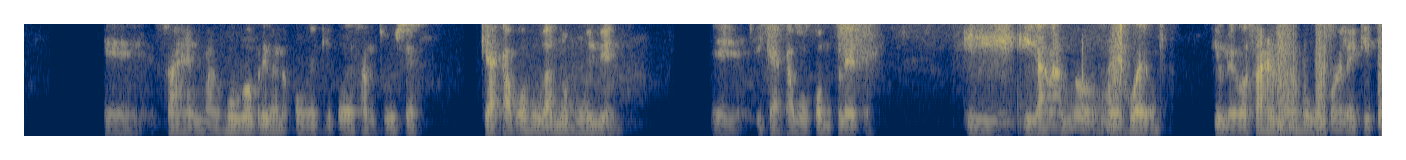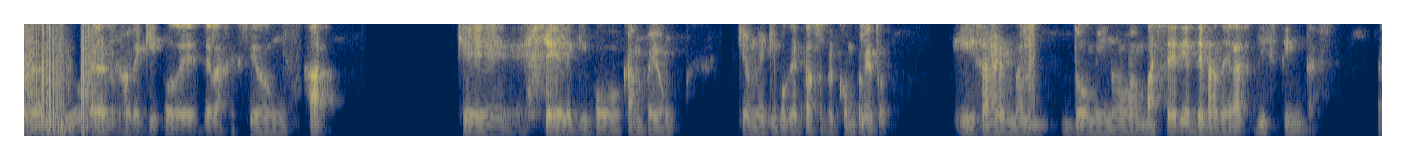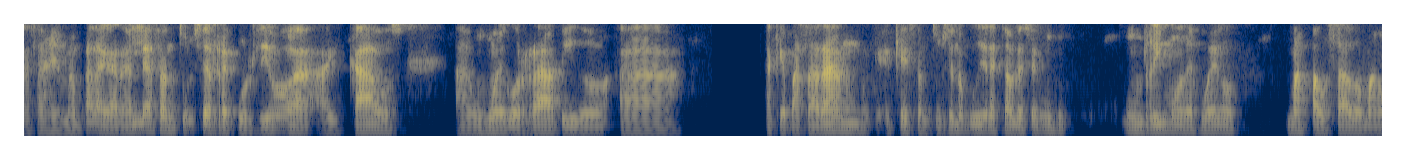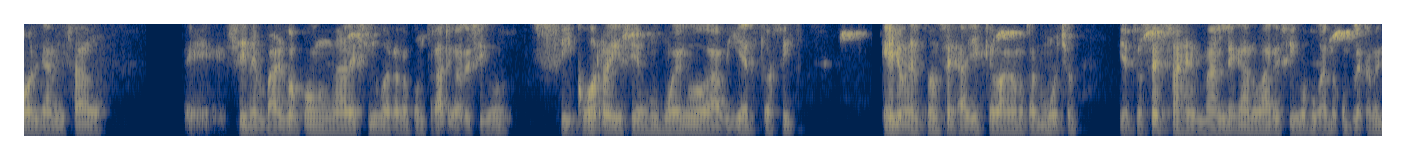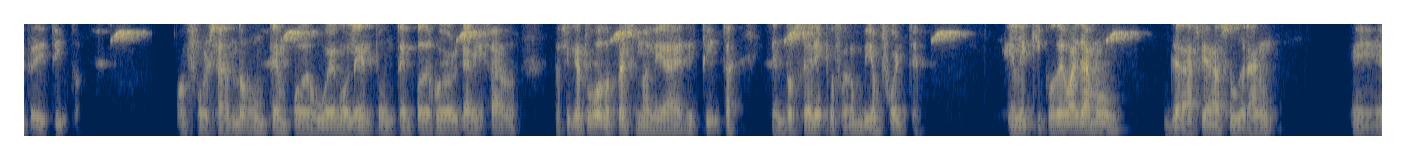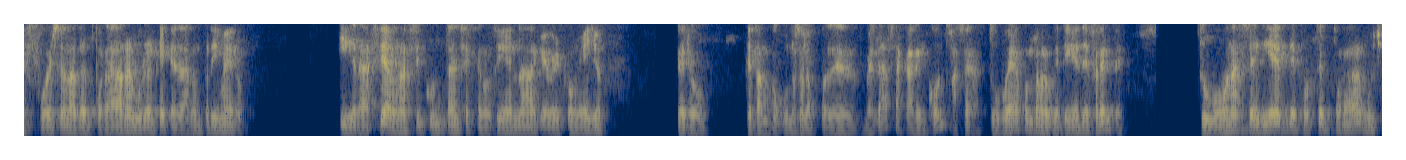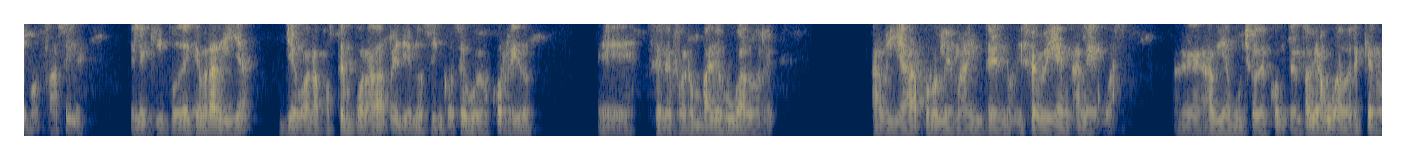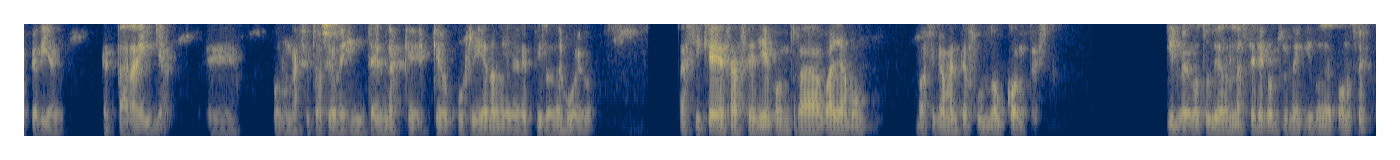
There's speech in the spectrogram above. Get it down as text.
Eh, San Germán jugó primero con un equipo de Santurce que acabó jugando muy bien eh, y que acabó completo y, y ganando el juego y luego San Germán jugó con el equipo de Archivo, que era el mejor equipo de, la sección A, que el equipo campeón, que es un equipo que está súper completo. Y San Germán dominó ambas series de maneras distintas. A San Germán para ganarle a Santurce recurrió al caos, a un juego rápido, a, que pasaran, que Santurce no pudiera establecer un, un ritmo de juego más pausado, más organizado eh, sin embargo, con Arecibo era lo contrario. Arecibo, si corre y si es un juego abierto así, ellos entonces ahí es que van a notar mucho. Y entonces San Germán le ganó a Arecibo jugando completamente distinto, forzando un tempo de juego lento, un tempo de juego organizado. Así que tuvo dos personalidades distintas en dos series que fueron bien fuertes. El equipo de Bayamón, gracias a su gran eh, esfuerzo en la temporada regular que quedaron primero, y gracias a unas circunstancias que no tienen nada que ver con ellos, pero que tampoco uno se la puede, ¿verdad?, sacar en contra. O sea, tú juegas contra lo que tienes de frente. Tuvo una serie de postemporada mucho más fáciles. El equipo de Quebradilla llegó a la postemporada perdiendo 5 o 6 juegos corridos. Eh, se le fueron varios jugadores. Había problemas internos y se veían a. Eh, había mucho descontento. Había jugadores que no querían estar ahí ya eh, por unas situaciones internas que, que ocurrieron en el estilo de juego. Así que esa serie contra Bayamón básicamente fue un no contest. Y luego tuvieron la serie contra un equipo de Ponce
